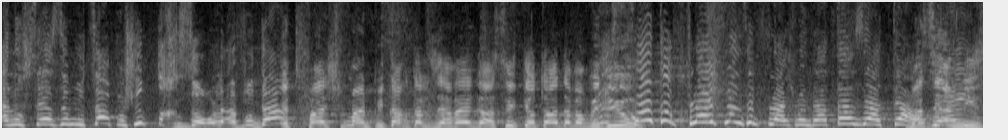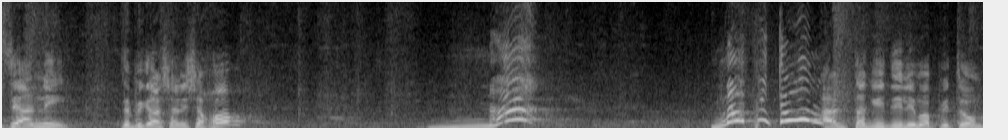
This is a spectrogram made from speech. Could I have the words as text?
הנושא הזה מוצע, פשוט תחזור לעבודה. את פליישמן פיתחת על זה הרגע, עשיתי אותו הדבר בדיוק. אתה פליישמן זה פליישמן, ואתה זה אתה. מה זה אוקיי? אני זה אני? זה בגלל שאני שחור? מה? מה פתאום? אל תגידי לי מה פתאום.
